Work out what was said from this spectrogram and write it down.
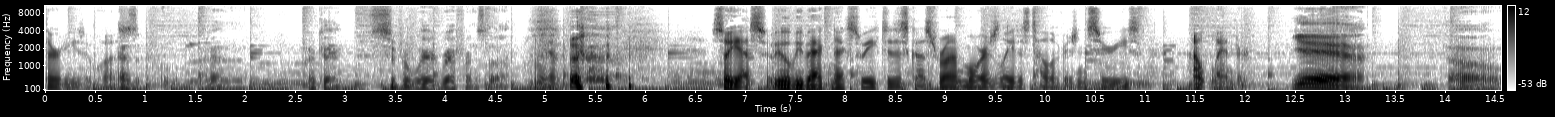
30s it was. As uh, okay, super weird reference though. Yeah. so, yes, we will be back next week to discuss Ron Moore's latest television series, Outlander. Yeah. Oh.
